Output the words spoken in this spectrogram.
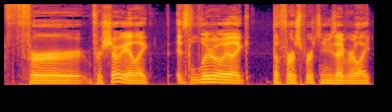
for for Shoya, like it's literally like the first person who's ever like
